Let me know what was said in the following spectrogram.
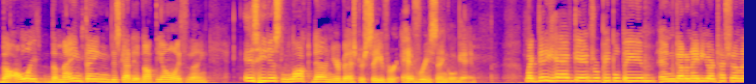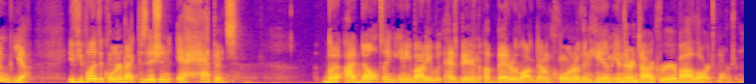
The only the main thing this guy did, not the only thing, is he just locked down your best receiver every single game. Like, did he have games where people beat him and got an 80 yard touchdown on him? Yeah. If you play the cornerback position, it happens. but I don't think anybody has been a better lockdown corner than him in their entire career by a large margin.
